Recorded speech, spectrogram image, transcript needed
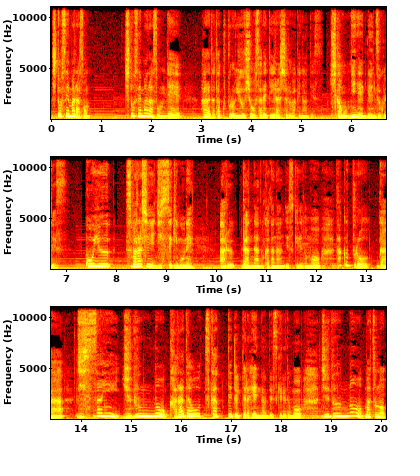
千歳マラソン千歳マラソンで原田拓プロ優勝されていらっしゃるわけなんです。しかも2年連続です。こういう素晴らしい実績もねあるランナーの方なんですけれどもタクプロが実際自分の体を使ってと言ったら変なんですけれども自分の,、まあその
